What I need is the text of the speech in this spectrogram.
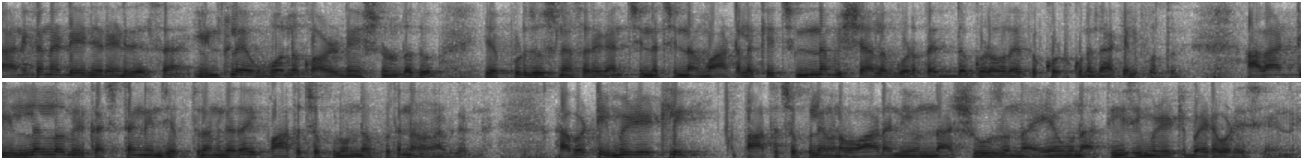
దానికన్నా డేంజర్ ఏంటి తెలుసా? ఇంట్లో ఎవరిలో కోఆర్డినేషన్ ఉండదు. ఎప్పుడు చూసినా సరే కానీ చిన్న చిన్న మాటలకి చిన్న విషయాలకు కూడా పెద్ద గొడవలు అయిపోయి కొట్టుకునే దాకా వెళ్ళిపోతుంది. అలాంటి ఇళ్ళల్లో మీరు ఖచ్చితంగా నేను చెప్తున్నాను కదా ఈ పాత చెప్పులు ఉండకపోతే నన్ను అడగండి. కాబట్టి ఇమీడియట్లీ పాత చెప్పులు ఏమైనా వాడని ఉన్నా షూస్ ఉన్నా ఏమున్నా తీసి ఇమీడియట్లీ బయటపడేసేయండి.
